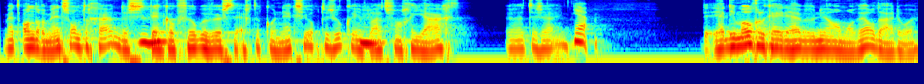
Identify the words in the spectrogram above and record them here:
met andere mensen om te gaan. Dus Mhm. ik denk ook veel bewuster echt de connectie op te zoeken in Mhm. plaats van gejaagd eh, te zijn. Ja. De- ja, die mogelijkheden hebben we nu allemaal wel daardoor.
